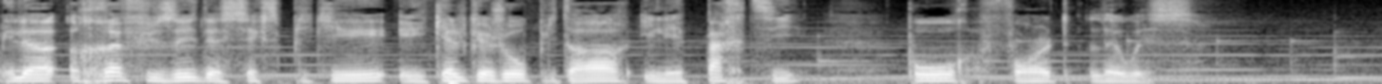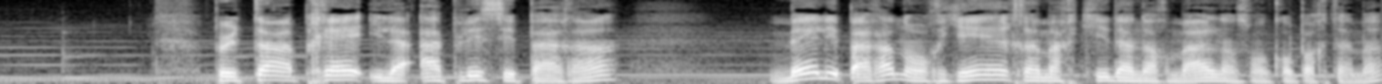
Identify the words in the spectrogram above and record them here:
Il a refusé de s'expliquer et quelques jours plus tard, il est parti pour Fort Lewis. Peu de temps après, il a appelé ses parents, mais les parents n'ont rien remarqué d'anormal dans son comportement.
